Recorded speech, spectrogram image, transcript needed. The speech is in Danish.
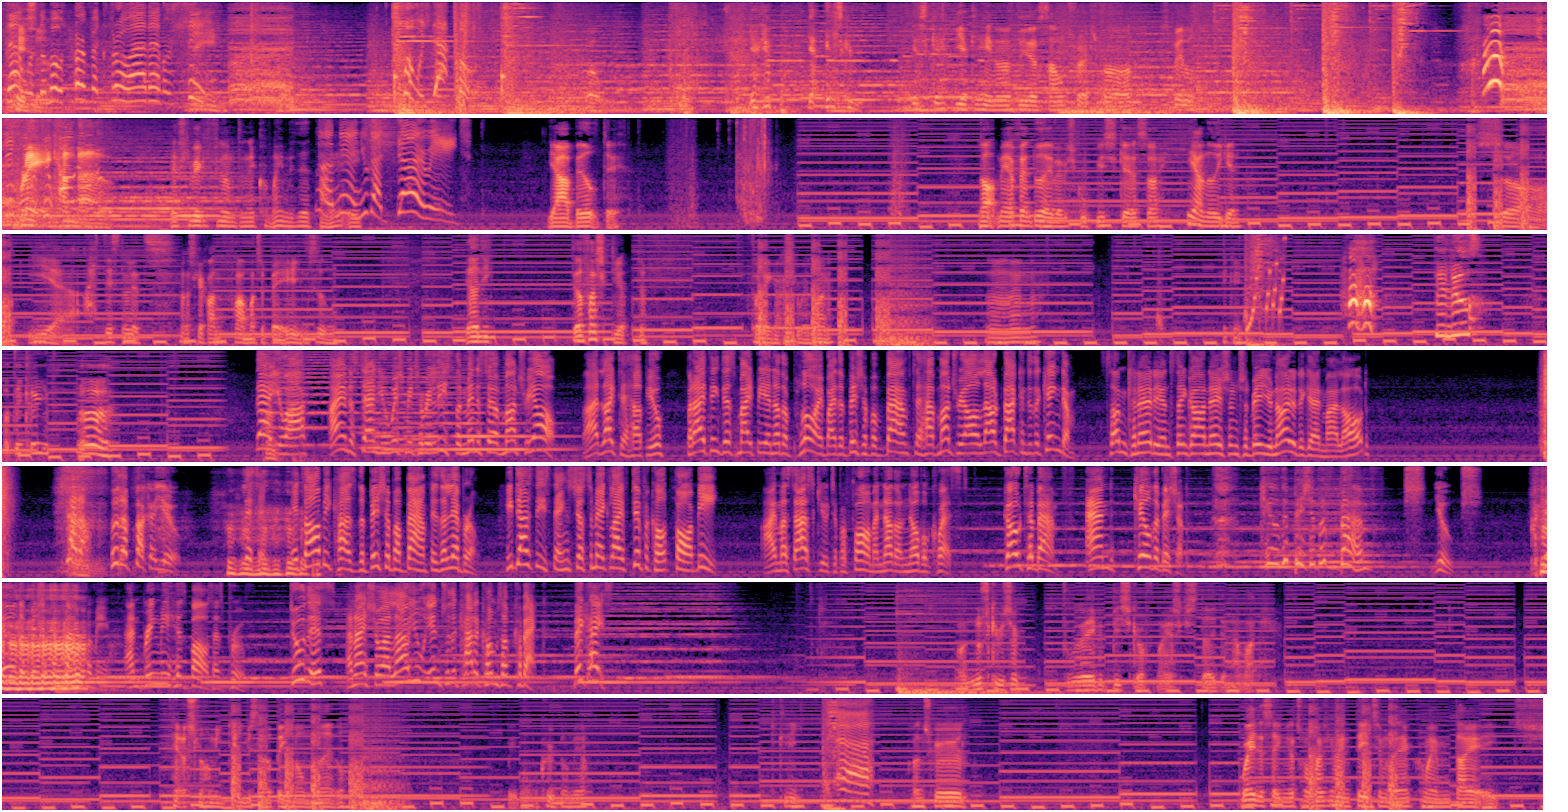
That was the most perfect throw I've ever seen. What was that for? Wow. Jeg kan... Jeg elsker... Jeg skal virkelig have noget af de der soundtracks for spillet. Break der. Jeg skal virkelig finde ud af, hvordan jeg kommer ind med det der Oh man, dejlige. you got diaries. Jeg ved det. Nå, men jeg fandt ud af, hvad vi skulle. Vi skal så herned igen. Så, ja, det er sådan lidt... Man skal rende frem og tilbage hele tiden. Jeg havde lige... Jeg havde faktisk glemt det. For den gang skal være løgn. Okay. Haha! Det er lyd! Og det er grin. Øh. There you are. I understand you wish me to release the Minister of Montreal. I'd like to help you, but I think this might be another ploy by the Bishop of Banff to have Montreal allowed back into the kingdom. Some Canadians think our nation should be united again, my lord. Shut up! Who the fuck are you? Listen, it's all because the Bishop of Banff is a liberal. He does these things just to make life difficult for me. I must ask you to perform another noble quest. Go to Banff and kill the bishop. kill the Bishop of Banff? Shh, you, shh. Kill the Bishop of Banff for me and bring me his balls as proof. Do this, and I shall allow you into the catacombs of Quebec. Make haste! Og nu skal vi så dræbe biskoffen, og jeg skal stadig den her vej. Jeg slår ham igen, hvis han havde bedt mig om noget andet. Bedt mig om at købe noget mere. Ikke lige. Undskyld. Wait a second, jeg tror faktisk, jeg har en idé til, hvordan jeg kommer hjem med dig Age.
